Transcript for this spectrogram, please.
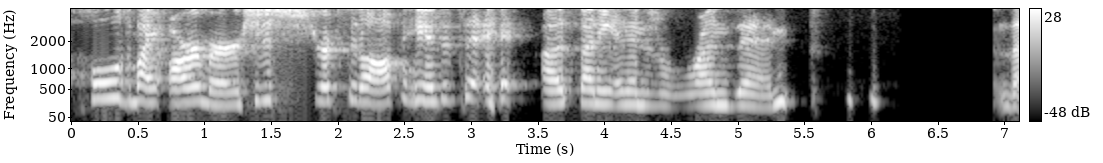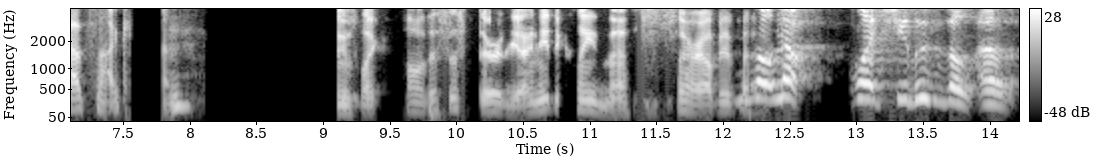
hold my armor." She just strips it off, hands it to uh, Sunny, and then just runs in. That's not canon. He's like, "Oh, this is dirty. I need to clean this. Sorry, I'll be back." Well, no, like she loses a, a,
